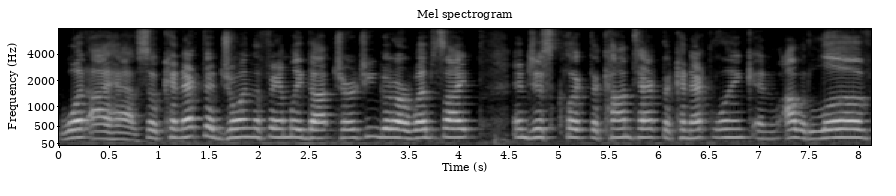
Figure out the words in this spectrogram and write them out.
what I have. So connect at jointhefamily.church. You can go to our website and just click the contact, the connect link, and I would love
